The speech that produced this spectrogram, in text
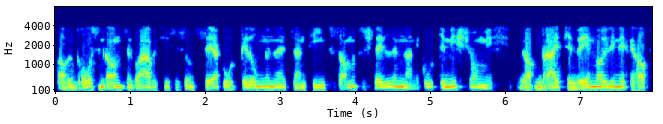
Aber im Großen und Ganzen, glaube ich, ist es uns sehr gut gelungen, jetzt ein Team zusammenzustellen, eine gute Mischung. Ich, wir haben 13 WM-Neulinge gehabt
